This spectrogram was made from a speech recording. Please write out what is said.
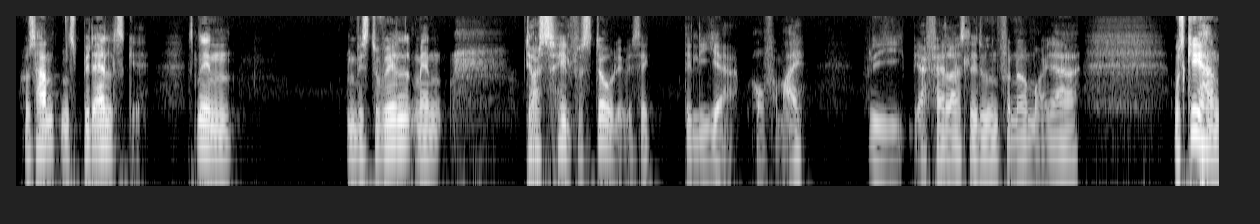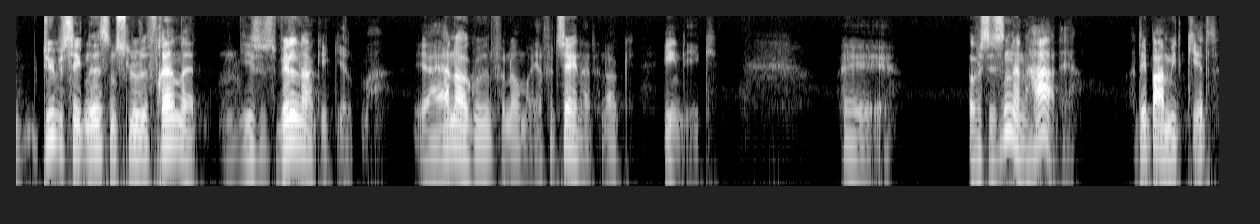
hos ham, den spedalske. Sådan en, hvis du vil, men det er også helt forståeligt, hvis ikke det lige er over for mig. Fordi jeg falder også lidt uden for nummer. Jeg, måske har han dybest set nede sådan sluttet fred med, at Jesus vil nok ikke hjælpe mig. Jeg er nok uden for nummer. Jeg fortjener det nok egentlig ikke. Øh, og hvis det er sådan, han har det, og det er bare mit gæt,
